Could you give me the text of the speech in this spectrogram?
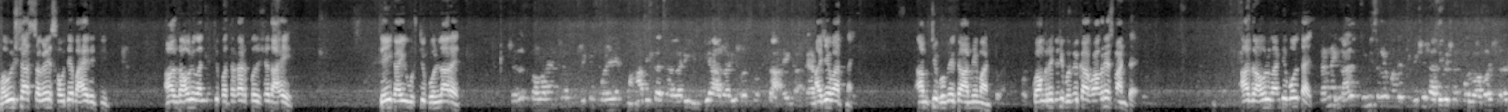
भविष्यात सगळे सौदे बाहेर येतील. आज राहुल गांधींची पत्रकार परिषद आहे. तेही काही गोष्टी बोलणार आहेत. शरद पवारांच्या भूमिकेमुळे महाविकास आघाडी इंडिया आघाडी अस्वस्थ आहे का? त्या- अजिबात नाही. आमची भूमिका आम्ही मांडतोय. काँग्रेसची भूमिका काँग्रेस मांडत आहे आज राहुल गांधी बोलतायत. कारण नाही काल तुम्ही सगळे म्हणत की विशेष अधिवेशन बोलवावं. शरद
